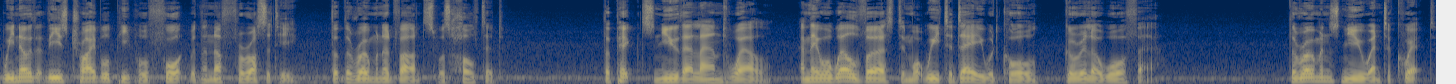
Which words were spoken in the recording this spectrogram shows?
we know that these tribal people fought with enough ferocity that the Roman advance was halted. The Picts knew their land well and they were well versed in what we today would call guerrilla warfare. The Romans knew when to quit.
